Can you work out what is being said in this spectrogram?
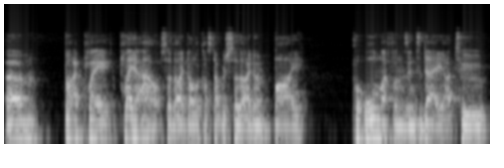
Um, but I play play it out so that I dollar cost average, so that I don't buy, put all my funds in today at two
